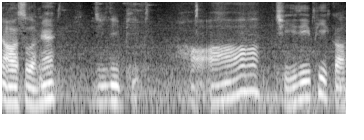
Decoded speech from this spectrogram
ああそうだね。GDP はあ GDP か、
